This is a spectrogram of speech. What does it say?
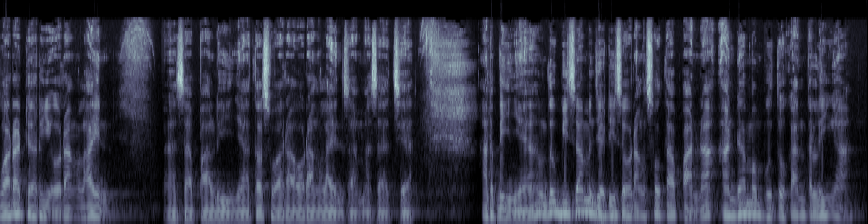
suara dari orang lain bahasa palinya atau suara orang lain sama saja. Artinya untuk bisa menjadi seorang sotapana Anda membutuhkan telinga.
